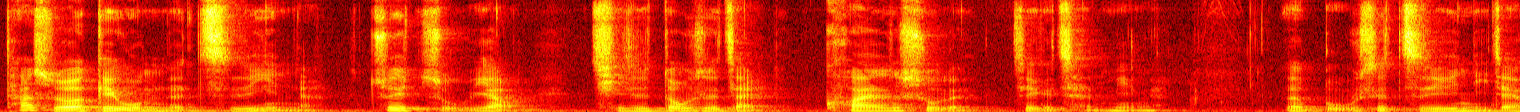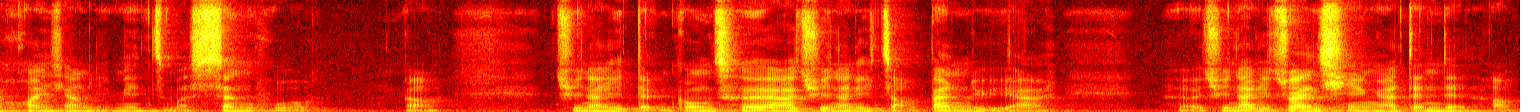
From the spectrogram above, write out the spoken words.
他所要给我们的指引呢，最主要其实都是在宽恕的这个层面啊。而不是指引你在幻象里面怎么生活啊，去哪里等公车啊，去哪里找伴侣啊，呃，去哪里赚钱啊，等等啊，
